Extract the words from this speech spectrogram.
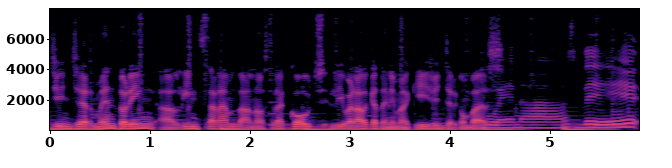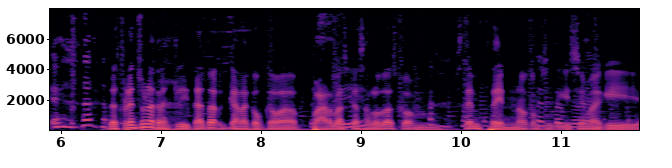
Ginger Mentoring, a l'Instagram del nostre coach liberal que tenim aquí. Ginger, com vas? Buenas, bé. Desprens una tranquil·litat cada cop que parles, Sí? que saludes, com estem zen, no? Com si estiguéssim aquí...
